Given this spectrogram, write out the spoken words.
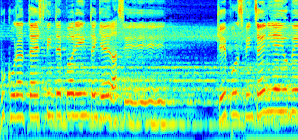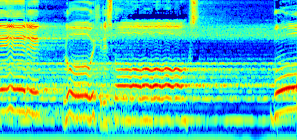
Bucură-te, Sfinte Părinte Gerasim, chipul Sfințeniei iubirii lui Hristos. Bucură-te,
